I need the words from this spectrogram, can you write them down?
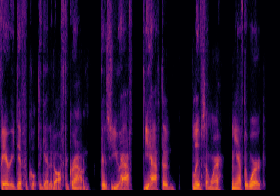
very difficult to get it off the ground because you have you have to live somewhere and you have to work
